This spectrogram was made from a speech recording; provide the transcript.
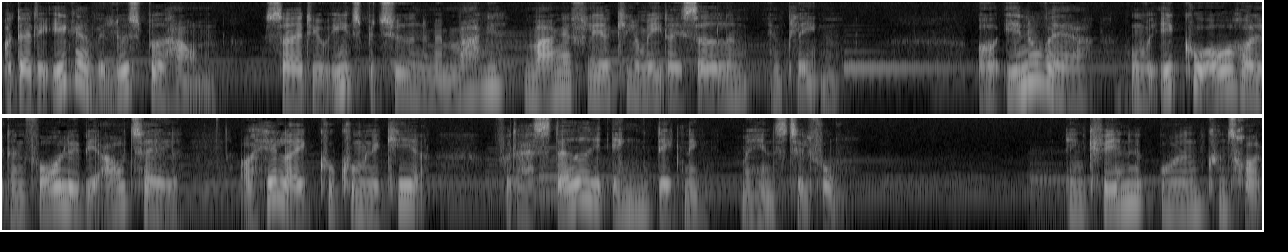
Og da det ikke er ved Løsbådhavnen, så er det jo ens betydende med mange, mange flere kilometer i sadlen end planen. Og endnu værre, hun vil ikke kunne overholde den foreløbige aftale, og heller ikke kunne kommunikere, for der er stadig ingen dækning med hendes telefon. En kvinde uden kontrol.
